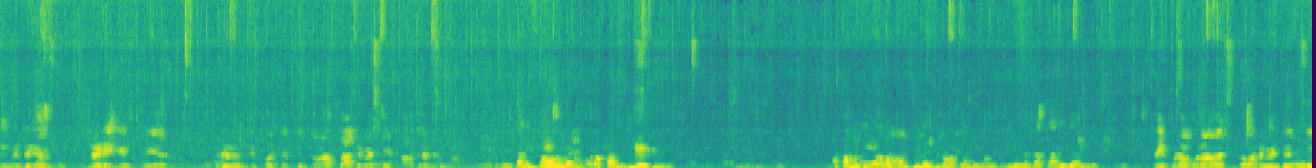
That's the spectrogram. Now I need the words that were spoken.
లిమిట్గా స్టడీ చేసిపోయారు ప్రిలిమినరీ రిపోర్ట్ వచ్చిన తర్వాత దాన్ని బట్టి ఫర్దర్ కానీ గవర్నమెంట్ కూడా కమిటీ వేసింది. ఆ కమిటీ ఏమైనా పరిశీలించడం అట్లాంటివి ఏమైనా జరిగిందా సార్ ఖాళీగా ఇప్పుడు అమరావతి గవర్నమెంట్ వచ్చి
